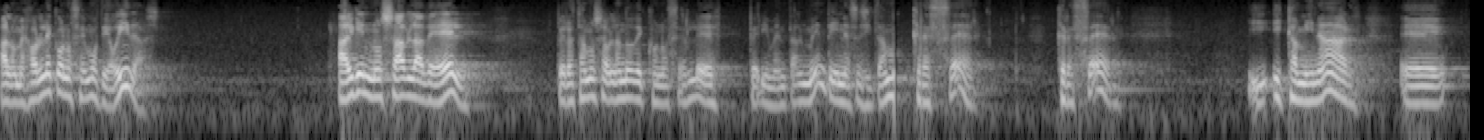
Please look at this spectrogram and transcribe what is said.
A lo mejor le conocemos de oídas. Alguien nos habla de Él, pero estamos hablando de conocerle experimentalmente y necesitamos crecer, crecer y, caminar, eh,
